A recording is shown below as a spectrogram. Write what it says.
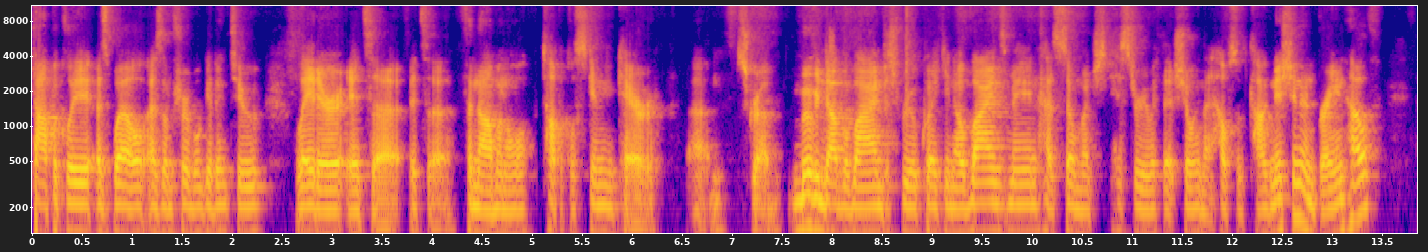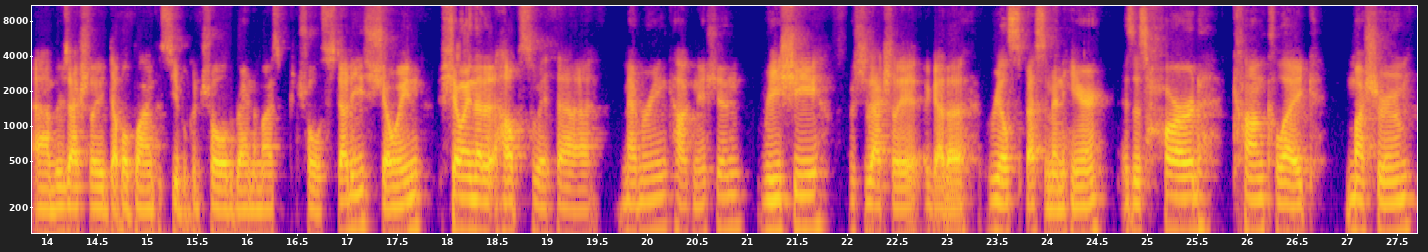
topically as well as I'm sure we'll get into later. It's a it's a phenomenal topical skincare um, scrub. Moving down the line, just real quick, you know, lion's mane has so much history with it, showing that helps with cognition and brain health. Um, there's actually a double-blind, placebo-controlled, randomized controlled studies showing showing that it helps with uh, memory and cognition. Reishi, which is actually I got a real specimen here, is this hard conch-like mushroom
